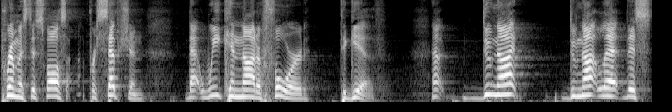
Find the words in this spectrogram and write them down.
premise, this false perception that we cannot afford to give. Now, do not do not let this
